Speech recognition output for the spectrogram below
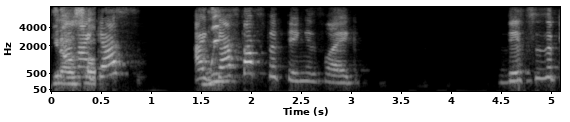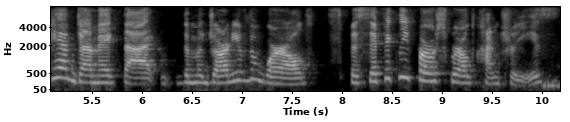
You know, and so I guess I we- guess that's the thing is like this is a pandemic that the majority of the world, specifically first world countries,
